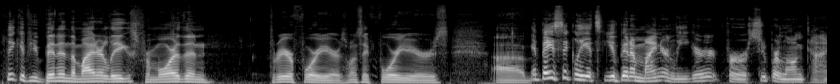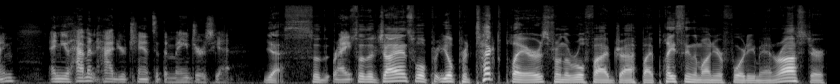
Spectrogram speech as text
I think if you've been in the minor leagues for more than three or four years, I want to say four years. Yeah, basically, it's you've been a minor leaguer for a super long time, and you haven't had your chance at the majors yet. Yes. So, th- Right. so the Giants will you'll protect players from the Rule Five draft by placing them on your 40 man roster.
